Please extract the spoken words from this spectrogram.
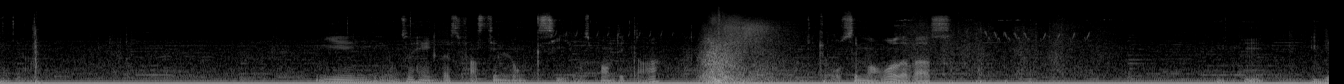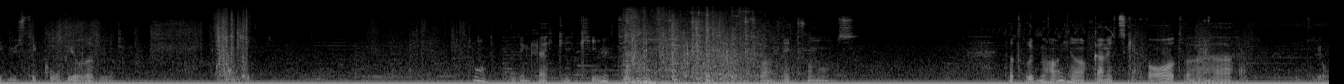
Ja. Je, unser Händler ist fast in Longxi. Was bauen die da? Die große Mauer oder was? Wüste Gobi oder wie? Oh, wir den gleich gekillt. Das war nett von uns. Da drüben habe ich noch gar nichts gebaut. Ah, Idiot.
